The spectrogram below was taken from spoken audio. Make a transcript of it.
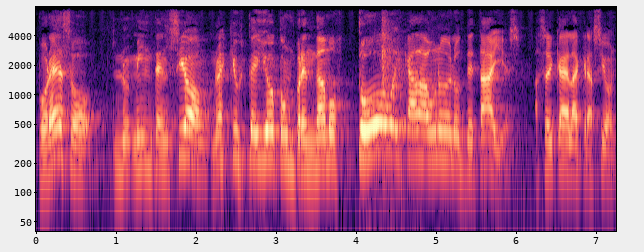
por eso mi intención no es que usted y yo comprendamos todo y cada uno de los detalles acerca de la creación,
